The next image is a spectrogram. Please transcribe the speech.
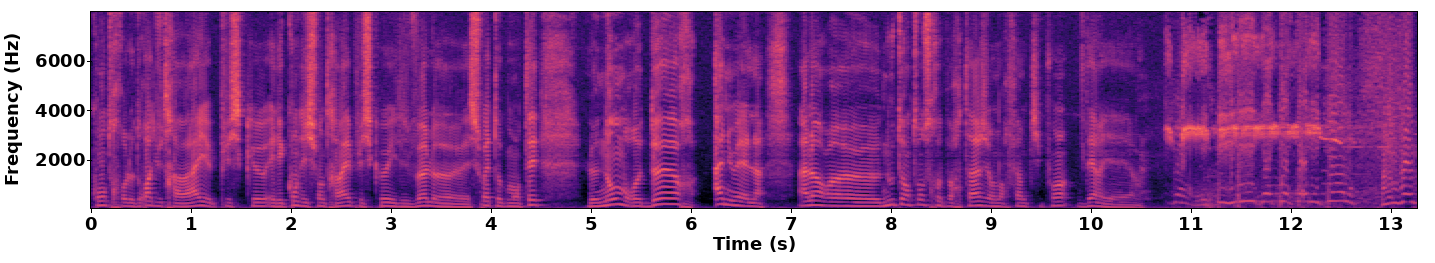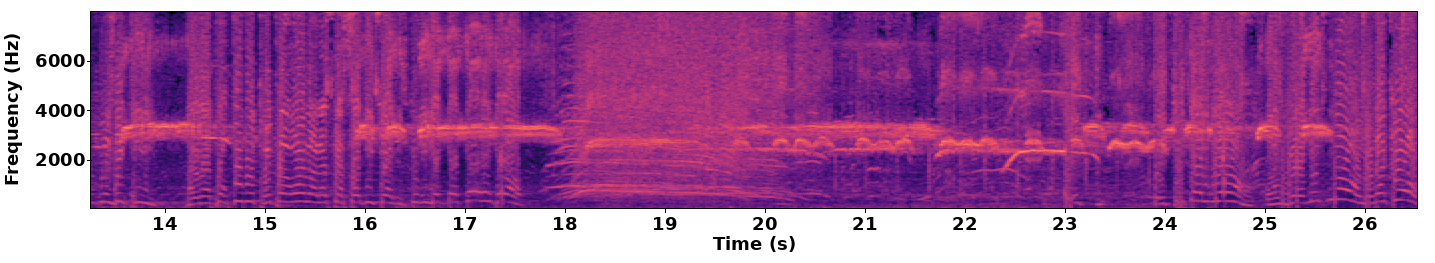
contre le droit du travail puisque, et les conditions de travail puisqu'ils veulent et souhaitent augmenter le nombre d'heures annuelles. Alors nous tentons ce reportage et on en refait un petit point derrière. l'intersyndicale, elle va imposer qui? Elle a apporté votre parole à l'intersyndicale. Est-ce que vous êtes d'accord Et, et quitte à le voir, on le voit maintenant, on est d'accord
